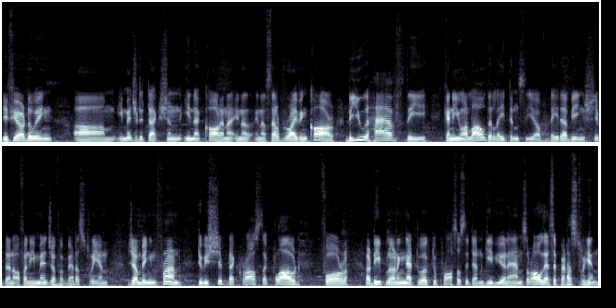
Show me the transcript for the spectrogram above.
If you are doing um, image detection in a car, in a, in a, in a self-driving car, do you have the, can you allow the latency of data being shipped and of an image of a pedestrian jumping in front to be shipped across the cloud for a deep learning network to process it and give you an answer, oh, that's a pedestrian.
